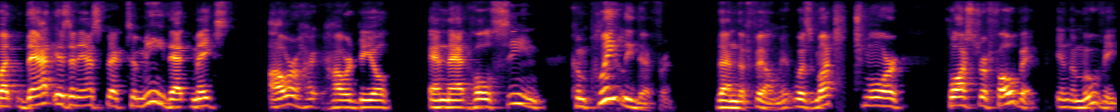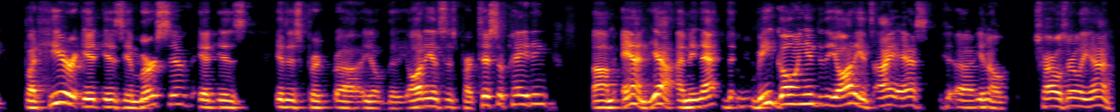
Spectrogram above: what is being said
but that is an aspect to me that makes our Howard Beale and that whole scene completely different than the film. It was much more claustrophobic in the movie, but here it is immersive. It is it is uh, you know the audience is participating, um, and yeah, I mean that me going into the audience, I asked uh, you know Charles early on,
